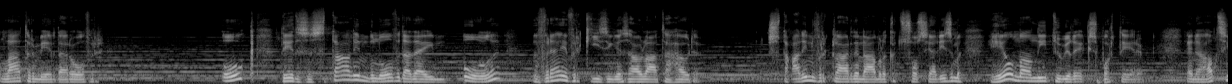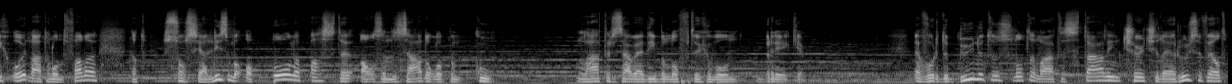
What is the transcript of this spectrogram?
Later meer daarover. Ook deden ze Stalin beloven dat hij in Polen vrije verkiezingen zou laten houden. Stalin verklaarde namelijk het socialisme helemaal niet te willen exporteren. En hij had zich ooit laten ontvallen dat socialisme op Polen paste als een zadel op een koe. Later zou hij die belofte gewoon breken. En voor de bühne tenslotte laten Stalin, Churchill en Roosevelt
